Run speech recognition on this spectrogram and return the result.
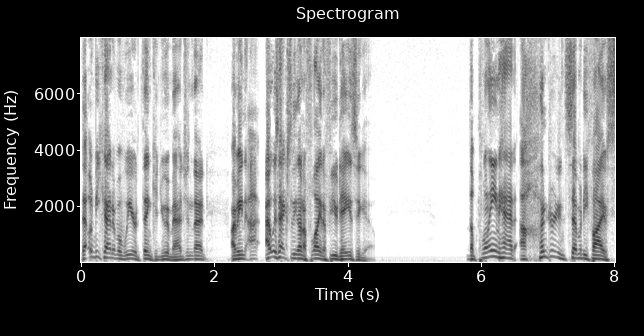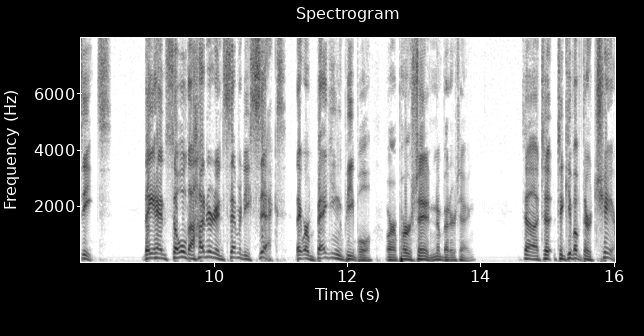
That would be kind of a weird thing. Can you imagine that? I mean, I, I was actually on a flight a few days ago. The plane had 175 seats. They had sold 176. They were begging people, or a person, a better saying, to, to, to give up their chair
